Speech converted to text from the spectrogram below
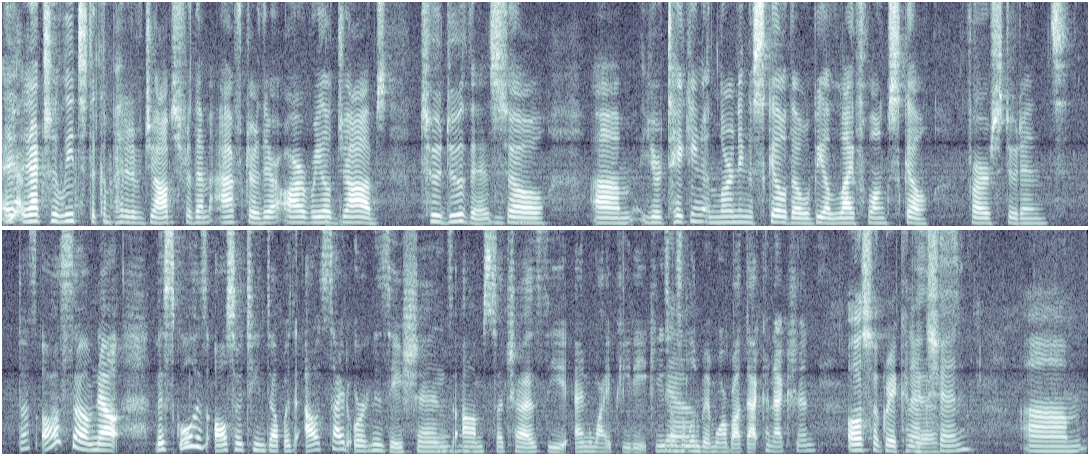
yeah. it actually leads to competitive jobs for them after there are real jobs to do this. Mm-hmm. So um, you're taking and learning a skill that will be a lifelong skill for our students. That's awesome. Now, the school has also teamed up with outside organizations mm-hmm. um, such as the NYPD. Can you tell us a little bit more about that connection? Also, great connection. Yes. Um,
